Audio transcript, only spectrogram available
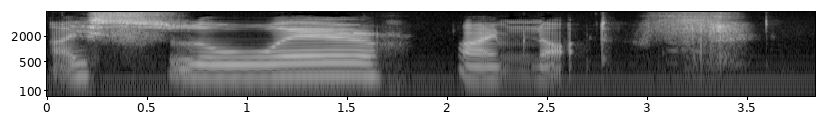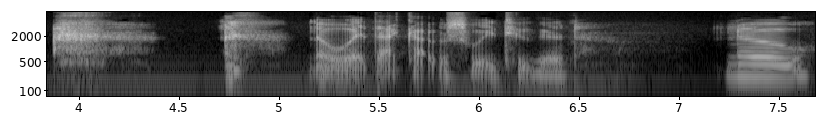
I swear I'm not. no way, that guy was way too good. No.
